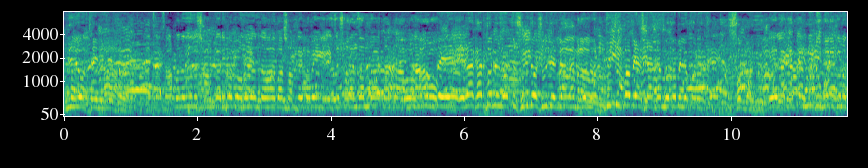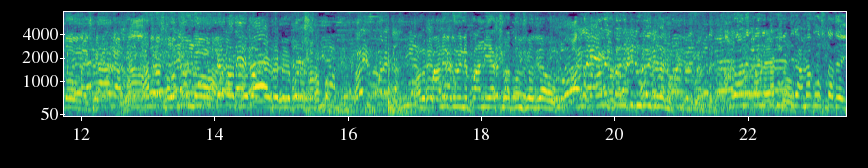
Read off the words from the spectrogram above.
নিজের অর্থায় নিজে চলাই আচ্ছা আচ্ছা আপনাদের যদি সরকারিভাবে অনুদান দেওয়া হয় বা সরকারিভাবে এই যে সরঞ্জাম দেওয়া হয় তাহলে তো এই এলাকার জন্য যত সুবিধা অসুবিধা দেখা দুর্যোগভাবে ডাকা মোকাবিলা করা সম্ভব। এই এলাকাতে এমনি ডুবুরি কোনো দল নাই সেক্ষেত্রে আমরা সরকার ব্যবহার করে করা সম্ভব আমাদের পানির গুণে পানি একশো দুইশো দেওয়া হোক। আমরা অনেক পানিতে ডুবাইতে পারি। আমরা অনেক পানিতে ডুবাইতে আমাকে ওস্তাদ এই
